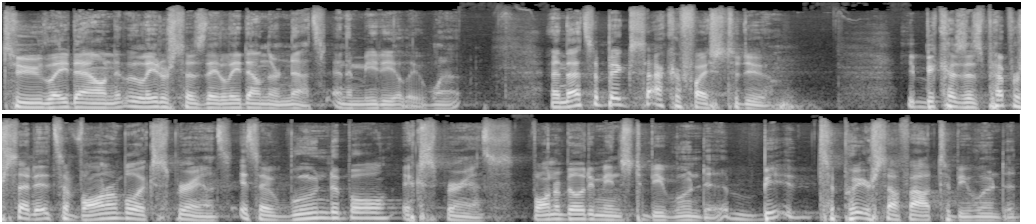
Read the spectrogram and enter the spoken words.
to lay down, it later says they lay down their nets and immediately went. And that's a big sacrifice to do. Because as Pepper said, it's a vulnerable experience. It's a woundable experience. Vulnerability means to be wounded, be, to put yourself out to be wounded.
